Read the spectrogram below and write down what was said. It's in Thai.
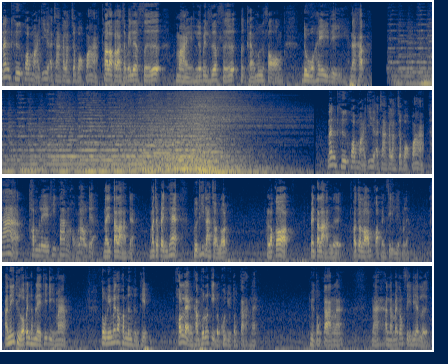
นั่นคือความหมายที่อาจารย์กำลังจะบอกว่า ถ้าเรากำลังจะไปเลือกซื้อใหม่ หรือไปเลือกซื้อตึกแถวมือสองดูให้ดีนะครับนั่นคือความหมายที่อาจารย์กำลังจะบอกว่า ถ้าทำเลที่ตั้งของเราเนี่ยในตลาดเนี่ย มันจะเป็นแค่พื้นที่ลานจอดรถแล้วก็เป็นตลาดเลยเขาจะล้อมกรอบเป็นสี่เหลี่ยมเลย อันนี้ถือว่าเป็นทำเลที่ดีมาก ตรงนี้ไม่ต้องคำนึงถึงทิศ เพราะแหล่งทำธุรกิจของคุณอยู่ตรงกลางแล้วอยู่ตรงกลางแล้วนะอันนั้นไม่ต้องซีเรียสเลย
